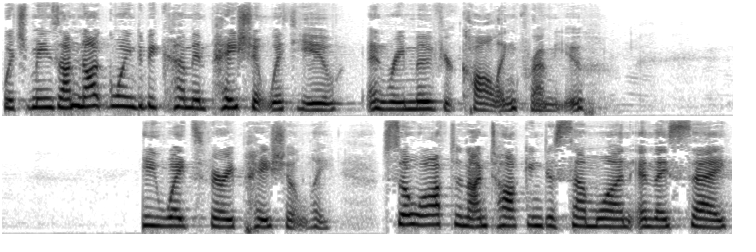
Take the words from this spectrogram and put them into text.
which means I'm not going to become impatient with you and remove your calling from you. He waits very patiently. So often I'm talking to someone and they say,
